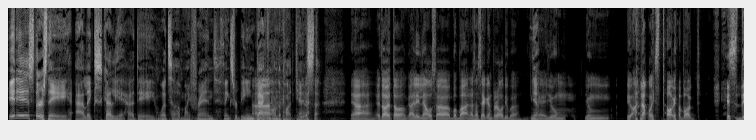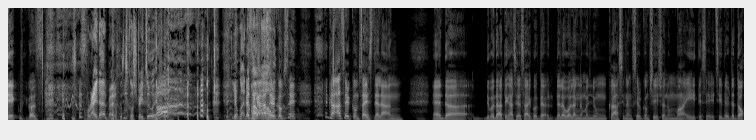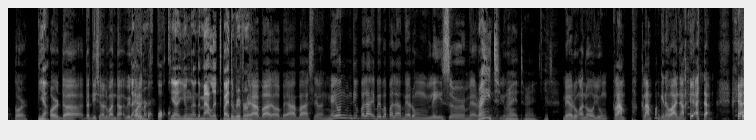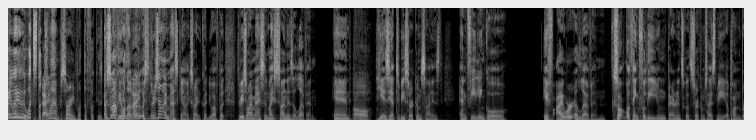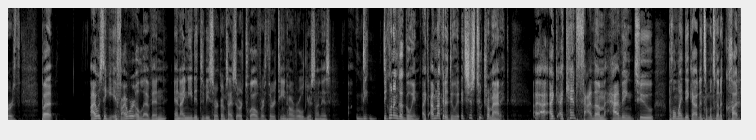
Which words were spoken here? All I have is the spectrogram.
It is Thursday, Alex Calleja Day. What's up, my friend? Thanks for being back Ah, on the podcast. Yeah. Ito, ito. Galing lang ako sa baba. Nasa second floor ako, di ba? Yeah. Eh, yung, yung, yung anak ko is talking about his dick because just, right at, right. Let's go straight to it. oh, Yung ano, kasi kaka-circumcise, kaka-circumcise na lang. And, uh, di ba dati nga sinasabi ko, da- dalawa lang naman yung klase ng circumcision ng mga 80s eh. It's either the doctor yeah, or the, the additional one. The, we The call hammer. it pokpok. yeah, yung uh, the mallet by the river. Bayabas, oh, bayabas, yun. Ngayon, hindi pala, iba-iba pala. Merong laser, merong, Right, yung, right, right. merong ano, yung clamp. Clamp ang ginawa niya, kaya lang. Kaya Wait, lang, wait, wait. What's the dahil- clamp? Sorry, what the fuck is? Because okay, hold on. like- the reason why I'm asking, Alex, sorry to cut you off, but the reason why I'm asking is my son is 11 and Oo. he is yet to be circumcised. And feeling ko, if I were 11, so ako thankfully yung parents ko circumcised me upon birth. But I was thinking if I were 11 and I needed to be circumcised or 12 or 13, however old your son is, di, di ko nang gagawin. Like, I'm not going to do it. It's just too traumatic. I, I, I can't fathom having to pull my dick out and someone's going to cut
